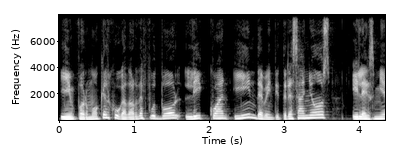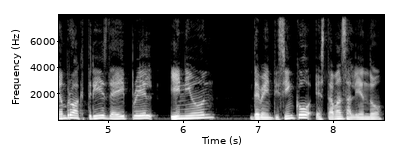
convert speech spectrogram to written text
informó que el jugador de fútbol Lee Kwan-in, de 23 años, y la exmiembro actriz de April, In de 25, estaban saliendo.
